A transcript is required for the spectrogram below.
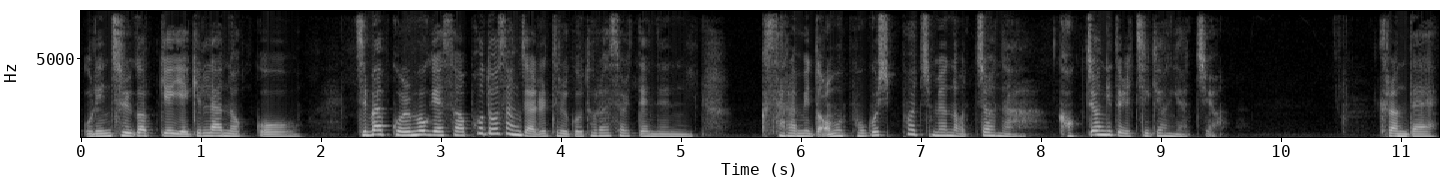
우린 즐겁게 얘기를 나눴고 집 앞 골목에서 포도 상자를 들고 돌아설 때는 그 사람이 너무 보고 싶어지면 어쩌나 걱정이 들 지경이었죠. 그런데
